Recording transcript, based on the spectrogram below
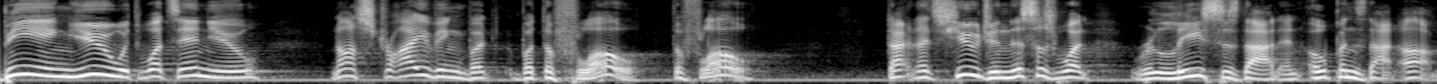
being you with what's in you, not striving, but, but the flow, the flow. That, that's huge. And this is what releases that and opens that up.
